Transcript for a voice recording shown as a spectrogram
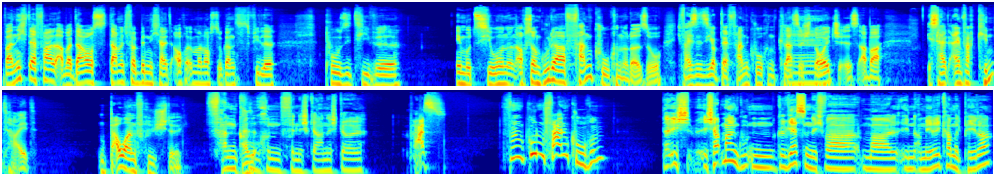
War nicht der Fall, aber daraus, damit verbinde ich halt auch immer noch so ganz viele positive Emotionen und auch so ein guter Pfannkuchen oder so. Ich weiß jetzt nicht, ob der Pfannkuchen klassisch Äh. deutsch ist, aber ist halt einfach Kindheit. Ein Bauernfrühstück. Pfannkuchen Also finde ich gar nicht geil. Was? Für einen guten Pfannkuchen? Ich, ich habe mal einen guten gegessen. Ich war mal in Amerika mit Peter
